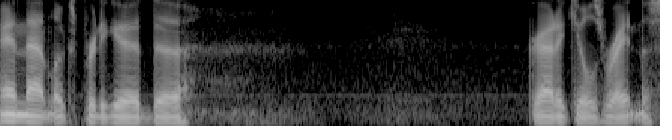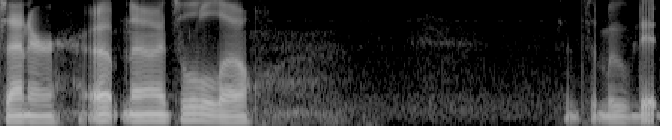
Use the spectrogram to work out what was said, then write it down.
And that looks pretty good. The graticule's right in the center. Oh, no, it's a little low. Since I moved it.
